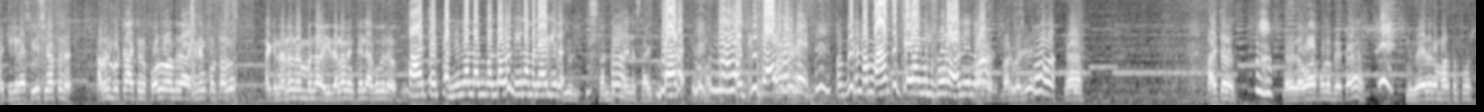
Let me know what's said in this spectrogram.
ಆಕೆಗೆ ನಾ ತಿಳಿಸಿ ಹೇಳ್ತಾನೆ. ಅದನ್ನ ಬಿಟ್ಟು ಆಕಿನ ಕೊಲ್ಲು ಅಂದ್ರೆ ಆಕೆ ಹೆಂಗ್ ಕೊಲ್ತಾರು? ಆಕೆ ನನ್ನ ನಮ್ ಬಂದಾಳ ಇದೆಲ್ಲ ನನ್ನ ಕೈಲಿ ಆಗೋದಿಲ್ಲ. ಆಯ್ತಪ್ಪ ನಿನ್ನ ನನ್ ಬಂದಾಗ ನೀನ ಮನ್ಯಾಗಿರ. ತಂದೆ ತಾಯಿನ ಸಾಯ್ತು. ಬ್ಯಾಡ ನೀ ಹೋಗಿ ಬ್ಯಾಡ ಬಿಡ್ರಿ. ಬಿಡು ನಮ್ಮ ಮಾತು ಕೇಳಂಗಿಲ್ಲ ಬಿಡು ನೀನು. ಮಾಡ್ಬೇಡ್ರಿ. ನಾ ಆಯ್ತದ ನನಗೆ ಅವ ಅಪ್ಪನು ಬೇಕಾ? ನೀವು ಹೇಳಿದಾಗ ಮಾಡ್ತಾನೆ ತಗೋರಿ.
